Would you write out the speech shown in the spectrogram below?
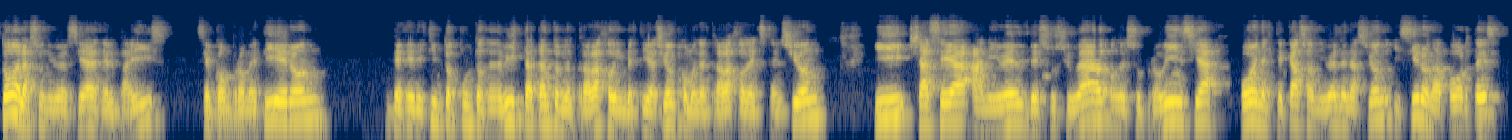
todas las universidades del país se comprometieron desde distintos puntos de vista, tanto en el trabajo de investigación como en el trabajo de extensión, y ya sea a nivel de su ciudad o de su provincia, o en este caso a nivel de nación, hicieron aportes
